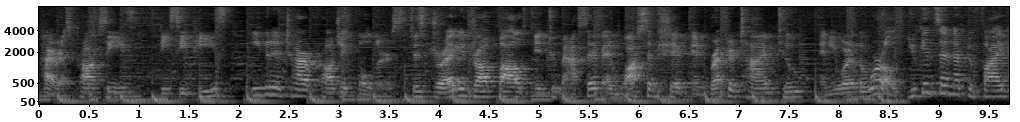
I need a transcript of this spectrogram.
high-res proxies, DCPs, even entire project folders. Just drag and drop files into MASV and watch them ship in record time to anywhere in the world. You can send up to 5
